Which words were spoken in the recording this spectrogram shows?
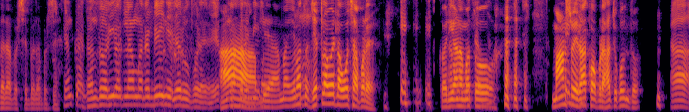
બરાબર છે બરાબર છે. કેમ કે ધંધો રહ્યો એટલે અમારે બે ની જરૂર પડે. હા હા બે આમાં એમાં તો જેટલા હોય એટલા ઓછા પડે. કરિયાણામાં તો માણસો રાખવા પડે સાચું કહું તો. હા.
